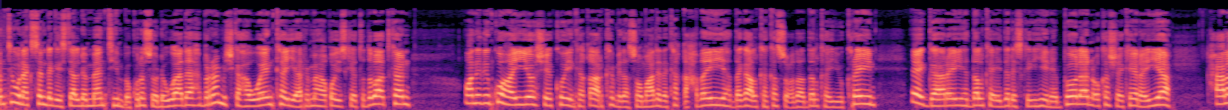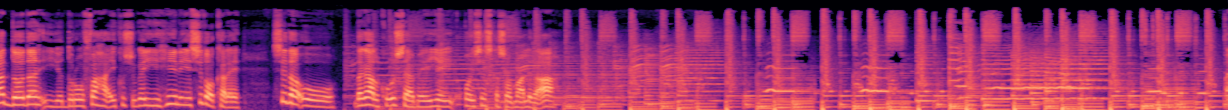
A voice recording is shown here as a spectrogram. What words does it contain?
kulanti wanaagsan dhegaystayaal dhammaantiinba kuna soo dhowaada barnaamijka haweenka iyo arrimaha qoyska ee toddobaadkan. Oan idinku hayo sheekooyinka qaar ka mid ah soomaalida ka qaxday dagaalka ka socda dalka ukraine ee gaaray dalka ay dariska yihiin ee poland oo ka sheekeynaya xaaladooda iyo duruufaha ay ku sugan yihiin iyo sidoo kale sida uu dagaalku u saameeyey qoysaska soomaalida ah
